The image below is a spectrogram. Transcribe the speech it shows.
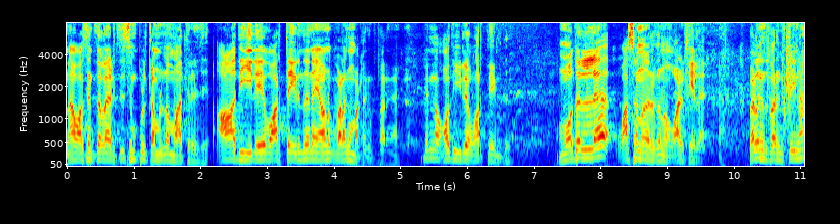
நான் வசனத்தெல்லாம் எடுத்து சிம்பிள் தமிழில் மாற்றுறது ஆதியிலே வார்த்தை இருந்ததுன்னா அவனுக்கு வழங்க மாட்டேங்குது பாருங்கள் என்ன ஆதியிலே வார்த்தை இருந்தது? முதல்ல வசனம் இருக்கணும் வாழ்க்கையில். விளங்குது பாருங்கள் கிளீனா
